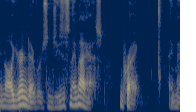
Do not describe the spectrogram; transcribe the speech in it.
in all your endeavors. In Jesus' name I ask and pray. Amen.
